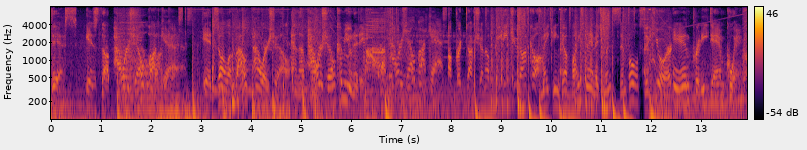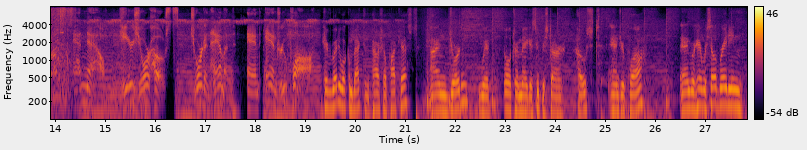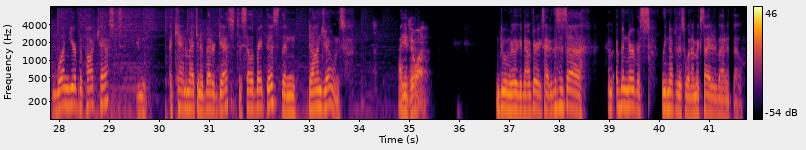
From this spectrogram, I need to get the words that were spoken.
This is the PowerShell Podcast. It's all about PowerShell and the PowerShell community. The PowerShell Podcast. A production of PDQ.com, making device management simple, secure, and pretty damn quick. And now, here's your hosts, Jordan Hammond and Andrew Pla. Hey, everybody, welcome back to the PowerShell Podcast. I'm Jordan with Ultra Mega Superstar host Andrew Pla. And we're here, we're celebrating one year of the podcast. And I can't imagine a better guest to celebrate this than Don Jones. How you doing? I'm doing really good now. I'm very excited. This is uh I've been nervous leading up to this one. I'm excited about it though.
